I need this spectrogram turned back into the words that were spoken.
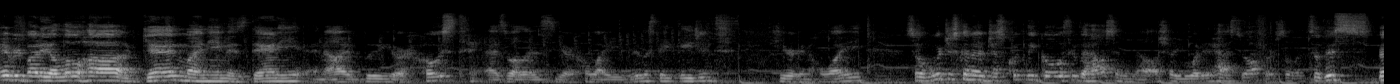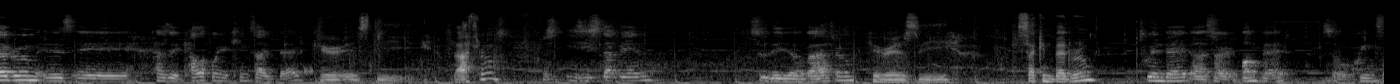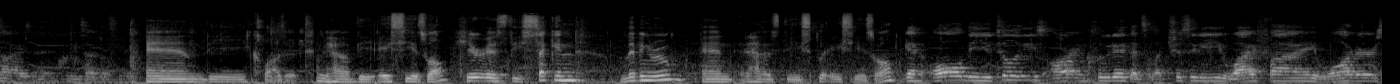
Hey everybody, aloha again. My name is Danny and I'll be your host as well as your Hawaii real estate agent here in Hawaii. So we're just gonna just quickly go through the house and I'll show you what it has to offer. So, so this bedroom is a has a California king size bed. Here is the bathroom. Just easy step in to the uh, bathroom. Here is the second bedroom. Twin bed, uh, sorry, bunk bed. So queen size and queen size up here. And the closet. We have the AC as well. Here is the second living room and it has the split AC as well. Again, all the utilities are included. That's electricity, Wi-Fi, water,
